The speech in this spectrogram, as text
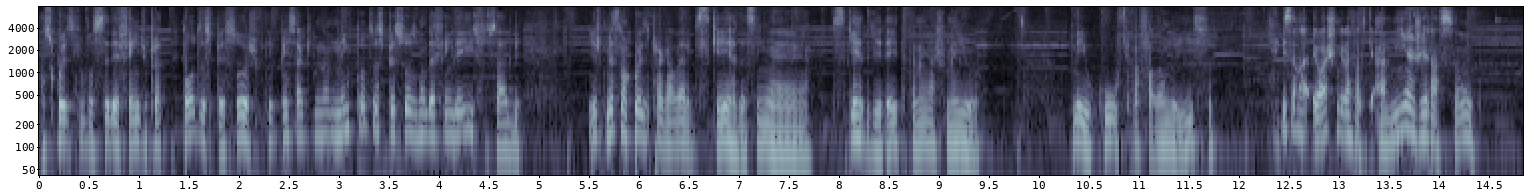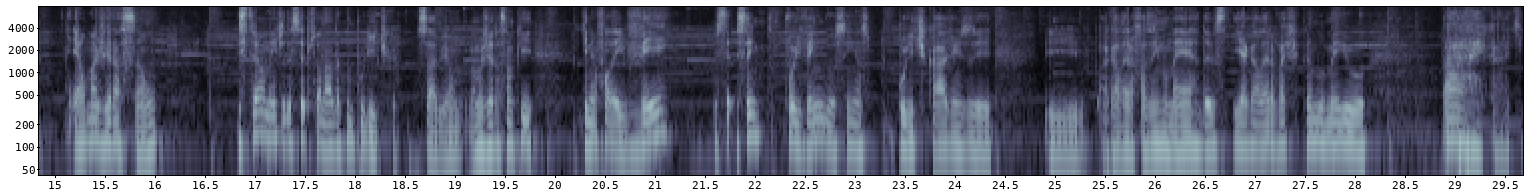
as coisas que você defende para todas as pessoas? Tem que pensar que não, nem todas as pessoas vão defender isso, sabe? E a mesma coisa pra galera de esquerda, assim, é. Esquerda e direita também acho meio. meio cool ficar falando isso. E sei lá, eu acho engraçado que a minha geração é uma geração extremamente decepcionada com política, sabe? É, é uma geração que, que nem eu falei, vê. Sempre foi vendo, assim, as politicagens e, e a galera fazendo merdas, e a galera vai ficando meio. Ai, cara, que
